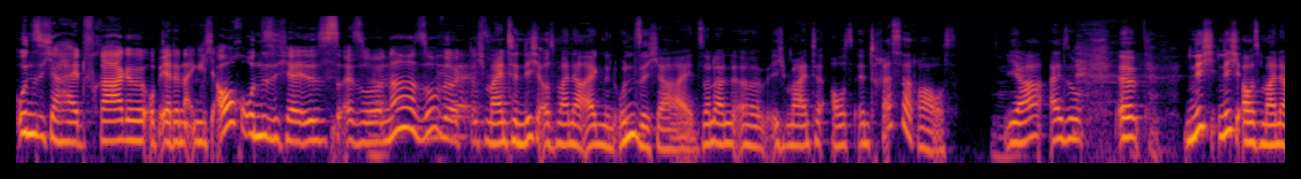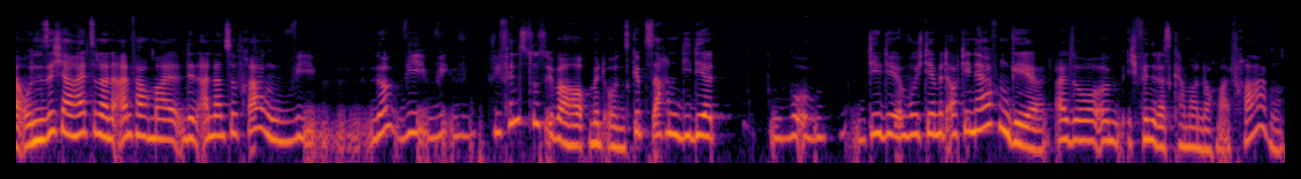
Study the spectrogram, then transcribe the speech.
Unsicherheit frage, ob er denn eigentlich auch unsicher ist. Also, ja. ne, so wirkt Ich meinte nicht aus meiner eigenen Unsicherheit, sondern äh, ich meinte aus Interesse raus. Ja, also äh, nicht, nicht aus meiner Unsicherheit, sondern einfach mal den anderen zu fragen, wie, ne, wie, wie, wie findest du es überhaupt mit uns? Gibt es Sachen, die dir wo, die, die, wo ich dir mit auf die Nerven gehe. Also ähm, ich finde, das kann man doch mal fragen.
